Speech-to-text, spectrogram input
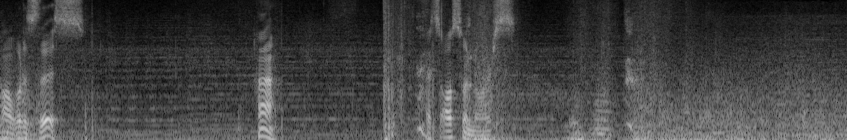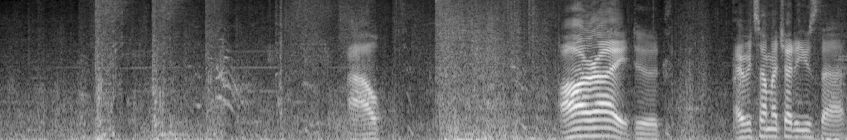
Oh, what is this? Huh. That's also Norse. Ow. Alright, dude. Every time I try to use that.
